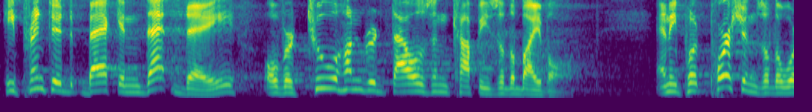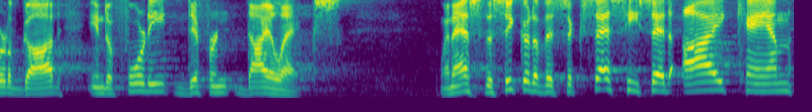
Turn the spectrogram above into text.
He printed back in that day over 200,000 copies of the Bible. And he put portions of the Word of God into 40 different dialects. When asked the secret of his success, he said, I can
